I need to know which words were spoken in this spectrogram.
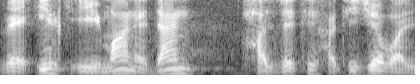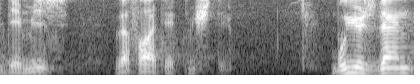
ve ilk iman eden Hazreti Hatice validemiz vefat etmişti. Bu yüzden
